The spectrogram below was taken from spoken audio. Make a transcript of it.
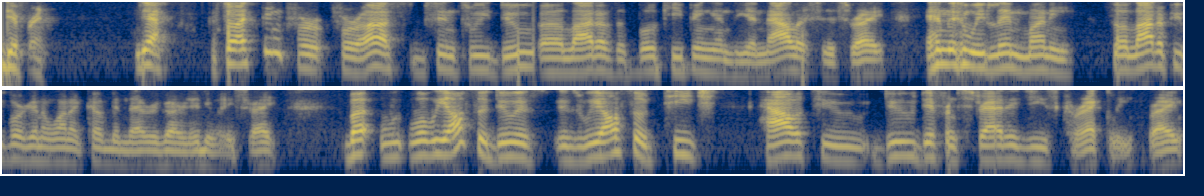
different? Yeah. so I think for for us, since we do a lot of the bookkeeping and the analysis, right, and then we lend money, so a lot of people are going to want to come in that regard, anyways, right? But w- what we also do is is we also teach how to do different strategies correctly, right?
